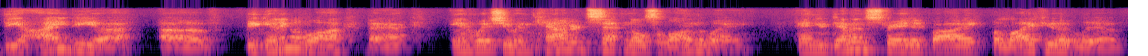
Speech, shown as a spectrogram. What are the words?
the idea of beginning a walk back in which you encountered sentinels along the way and you demonstrated by the life you have lived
